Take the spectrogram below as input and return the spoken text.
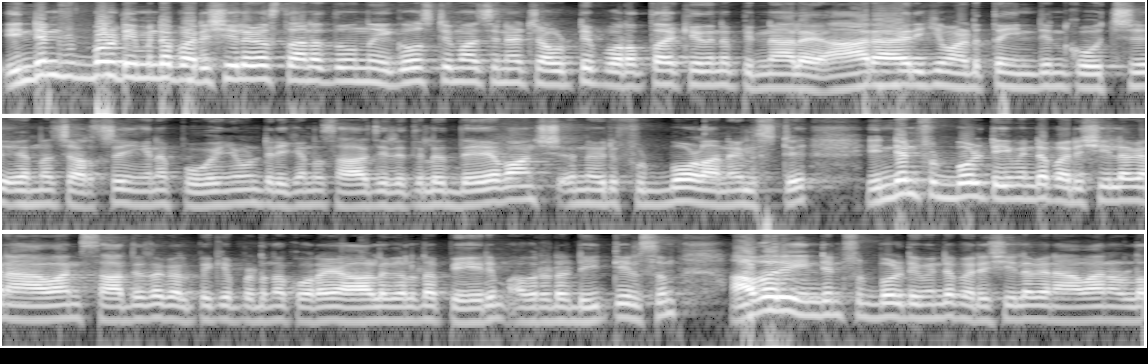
ഇന്ത്യൻ ഫുട്ബോൾ ടീമിന്റെ പരിശീലക സ്ഥാനത്ത് നിന്ന് ഇഗോസ്റ്റിമാച്ചിനെ ചവിട്ടി പുറത്താക്കിയതിന് പിന്നാലെ ആരായിരിക്കും അടുത്ത ഇന്ത്യൻ കോച്ച് എന്ന ചർച്ച ഇങ്ങനെ പുകഞ്ഞുകൊണ്ടിരിക്കുന്ന സാഹചര്യത്തിൽ ദേവാൻഷ് എന്നൊരു ഫുട്ബോൾ അനലിസ്റ്റ് ഇന്ത്യൻ ഫുട്ബോൾ ടീമിന്റെ പരിശീലകനാവാൻ സാധ്യത കൽപ്പിക്കപ്പെടുന്ന കുറേ ആളുകളുടെ പേരും അവരുടെ ഡീറ്റെയിൽസും അവർ ഇന്ത്യൻ ഫുട്ബോൾ ടീമിന്റെ പരിശീലകനാവാനുള്ള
